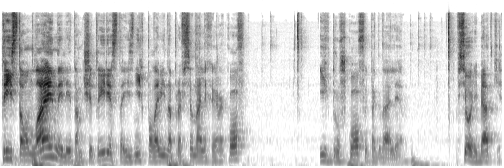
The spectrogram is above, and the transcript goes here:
300 онлайн или там 400, из них половина профессиональных игроков, их дружков и так далее. Все, ребятки,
